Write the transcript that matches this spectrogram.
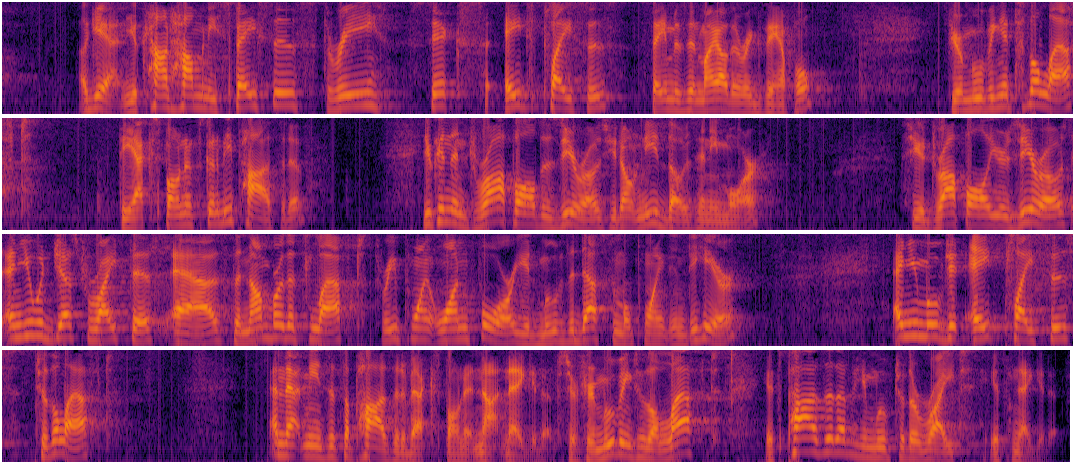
again, you count how many spaces, three, six, eight places, same as in my other example. If you're moving it to the left, the exponent's going to be positive. You can then drop all the zeros. You don't need those anymore. So you drop all your zeros, and you would just write this as the number that's left, 3.14. You'd move the decimal point into here. And you moved it eight places to the left. And that means it's a positive exponent, not negative. So if you're moving to the left, it's positive. If You move to the right, it's negative.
